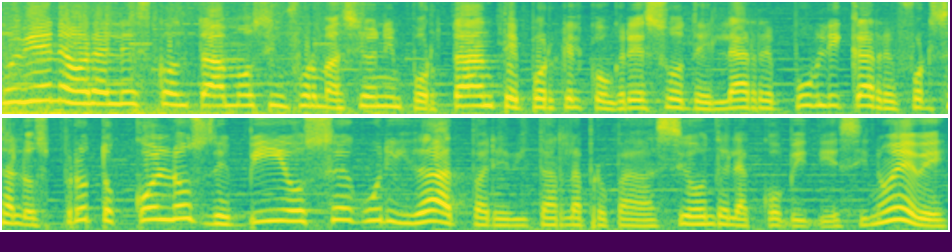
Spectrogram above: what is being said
Muy bien, ahora les contamos información importante porque el Congreso de la República refuerza los protocolos de bioseguridad para evitar la propagación de la COVID-19.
